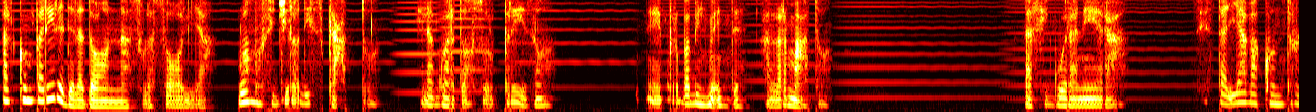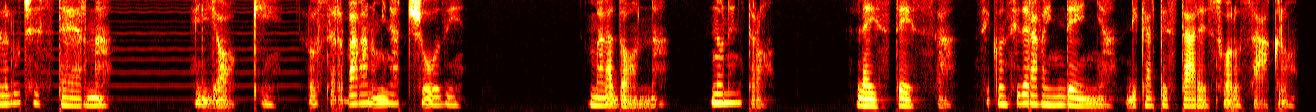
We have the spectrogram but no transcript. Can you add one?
Al comparire della donna sulla soglia, l'uomo si girò di scatto e la guardò sorpreso e probabilmente allarmato. La figura nera si stagliava contro la luce esterna e gli occhi lo osservavano minacciosi. Ma la donna non entrò. Lei stessa si considerava indegna di calpestare il suolo sacro.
